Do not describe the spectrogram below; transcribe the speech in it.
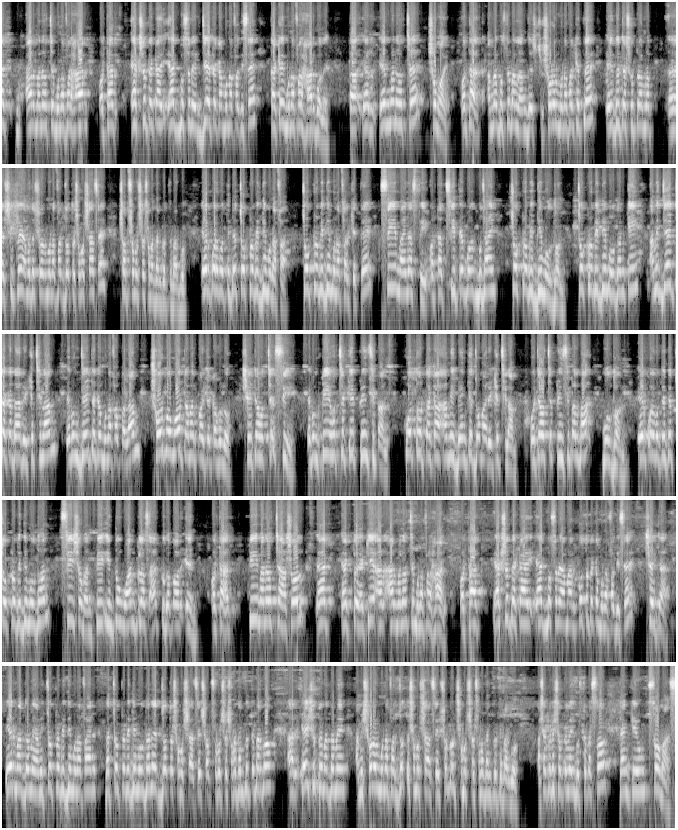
এক আর মানে হচ্ছে মুনাফার হার, অর্থাৎ একশো টাকায় এক বছরের যে টাকা মুনাফা দিছে, তাকেই মুনাফার হার বলে। তা এর এন মানে হচ্ছে সময়। অর্থাৎ আমরা বুঝতে পারলাম যে সরল মুনাফার ক্ষেত্রে এই দুইটা সূত্র আমরা শিখলে আমাদের সরল মুনাফার যত সমস্যা আছে, সব সমস্যার সমাধান করতে পারব। এর পরবর্তীতে চক্রবৃদ্ধি মুনাফা। চক্রবৃদ্ধি মুনাফার ক্ষেত্রে সি মাইনাস পি অর্থাৎ সি তে বোঝায় চক্রবৃদ্ধি মূলধন। চক্রবৃদ্ধি মূলধন কি? আমি যে টাকাটা রেখেছিলাম এবং যেই টাকা মুনাফা পেলাম, সর্বমোট আমার কয় টাকা হলো? সেটা হচ্ছে সি এবং পি হচ্ছে কি? প্রিন্সিপাল কত টাকা আমি ব্যাংকে জমা রেখেছিলাম? ওটা হচ্ছে প্রিন্সিপাল বা মূলধন। এর পরবর্তীতে চক্রবৃদ্ধি মূলধন সি সমান P into one plus R to the power N অর্থাৎ পি মানে হচ্ছে আসল, এক এক তো একই, আর আর মানে হচ্ছে মুনাফার হার। অর্থাৎ একশো টাকায় এক বছরে আমার কত টাকা মুনাফা দিছে? সেইটা। এর মাধ্যমে আমি চক্রবৃদ্ধি মুনাফার বা চক্রবৃদ্ধি মূলধনের যত সমস্যা আছে, সব সমস্যার সমাধান করতে পারব। আর এই সূত্রের মাধ্যমে আমি সরল মুনাফার যত সমস্যা আছে, সকল সমস্যার সমাধান করতে পারব। আশা করি সকলেই বুঝতে পারছ। Thank you so much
